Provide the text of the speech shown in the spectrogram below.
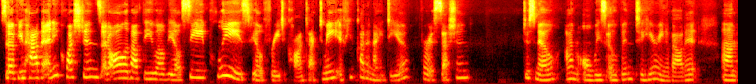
So if you have any questions at all about the ULVLC, please feel free to contact me. If you've got an idea for a session, just know I'm always open to hearing about it. Um,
